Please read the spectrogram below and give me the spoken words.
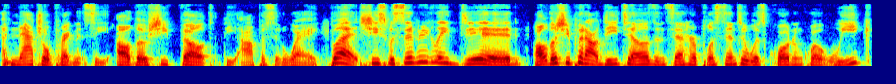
a natural pregnancy, although she felt the opposite way. But she specifically did, although she put out details and said her placenta was quote unquote weak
